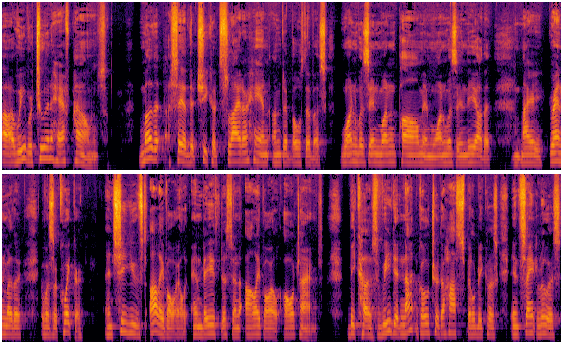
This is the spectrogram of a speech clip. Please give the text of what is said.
Uh, we were two and a half pounds. Mother said that she could slide her hand under both of us. One was in one palm and one was in the other. My grandmother was a Quaker, and she used olive oil and bathed us in olive oil all times because we did not go to the hospital because in St. Louis,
